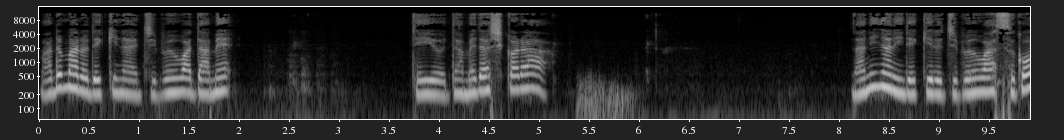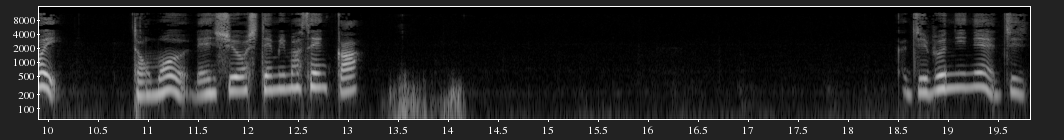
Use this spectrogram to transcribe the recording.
〇〇できない自分はダメっていうダメ出しから、何々できる自分はすごいと思う練習をしてみませんか？自分にね、じ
